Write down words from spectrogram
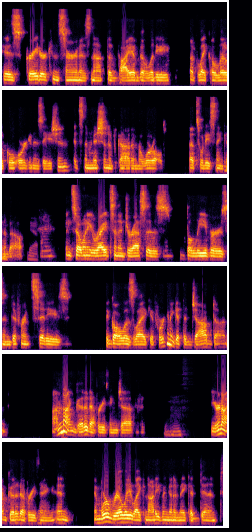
his greater concern is not the viability of like a local organization, it's the mission of God in the world. That's what he's thinking mm-hmm. about. Yeah. And so when he writes and addresses believers in different cities, the goal is like, if we're going to get the job done, I'm not good at everything, Jeff. Mm-hmm. You're not good at everything. And, and we're really like not even going to make a dent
